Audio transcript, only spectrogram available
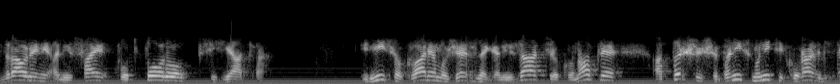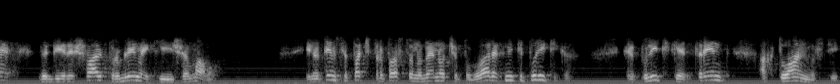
zdravljenje ali vsaj podporo psihiatra. In mi se ukvarjamo že z legalizacijo konoplje, a prši še pa nismo niti korak dlje, da bi reševali probleme, ki jih že imamo. In o tem se pač preprosto noben oče pogovarjati, niti politika. Ker politika je trend aktualnosti.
